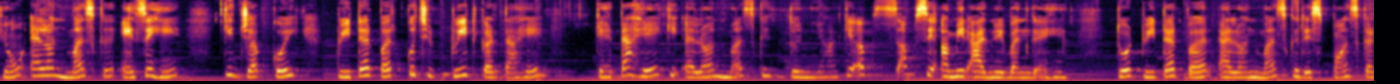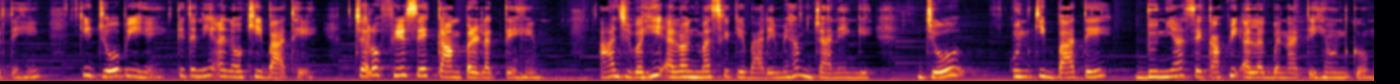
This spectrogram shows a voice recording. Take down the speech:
क्यों एलॉन मस्क ऐसे हैं कि जब कोई ट्विटर पर कुछ ट्वीट करता है कहता है कि एलॉन मस्क दुनिया के अब सबसे अमीर आदमी बन गए हैं। तो ट्विटर पर एलॉन मस्क रिस्पॉन्स करते हैं कि जो भी है, कितनी अनोखी बात है। चलो फिर से काम पर लगते हैं। आज वही एलॉन मस्क के बारे में हम जानेंगे, जो उनकी बातें दुनिया से काफ़ी अलग बनाती हैं उनको।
